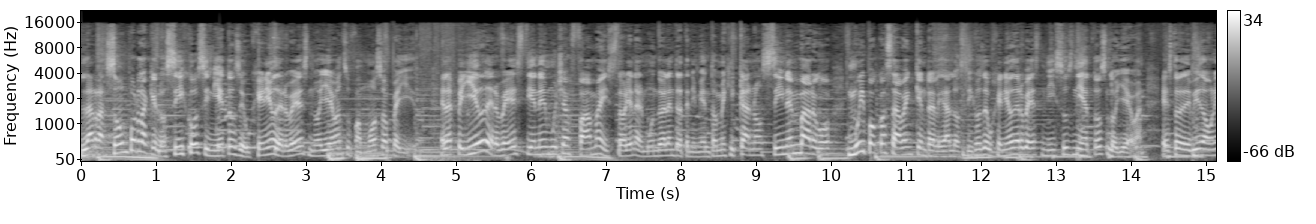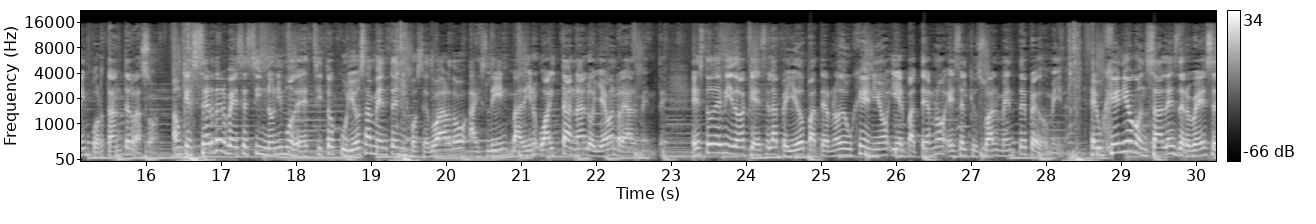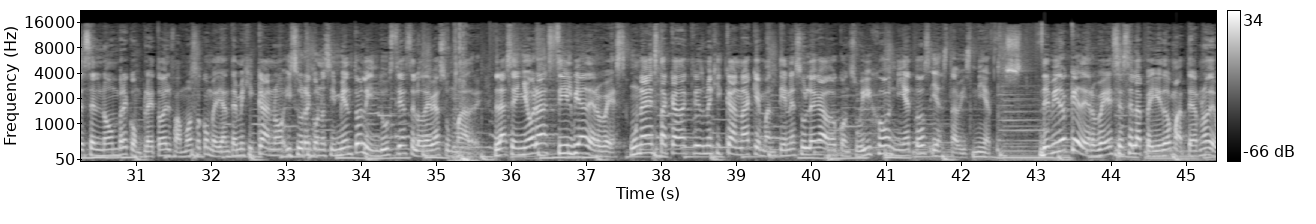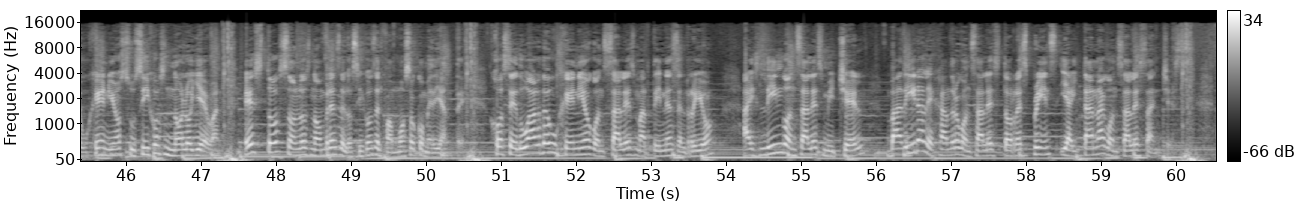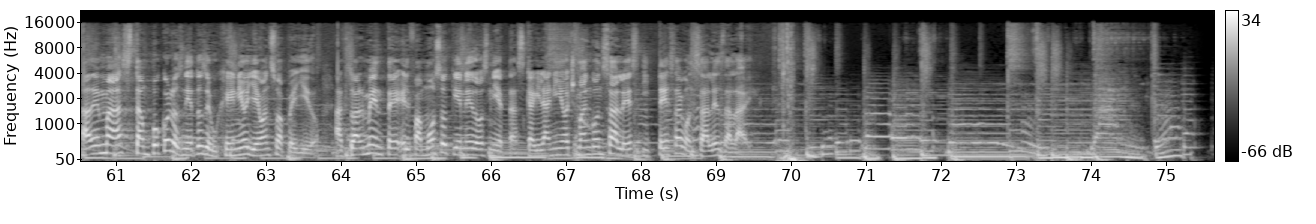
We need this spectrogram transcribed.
La razón por la que los hijos y nietos de Eugenio Derbez no llevan su famoso apellido. El apellido Derbez tiene mucha fama e historia en el mundo del entretenimiento mexicano, sin embargo, muy pocos saben que en realidad los hijos de Eugenio Derbez ni sus nietos lo llevan. Esto debido a una importante razón. Aunque ser Derbez es sinónimo de éxito, curiosamente ni José Eduardo, Aislin, Badir o Aitana lo llevan realmente. Esto debido a que es el apellido paterno de Eugenio y el paterno es el que usualmente predomina. Eugenio González Derbez es el nombre completo del famoso comediante mexicano y su reconocimiento en la industria se lo debe a su madre, la señora Silvia Derbez, una destacada actriz mexicana que mantiene su legado con su hijo, nietos y hasta bisnietos. Debido a que Derbez es el apellido materno de Eugenio, sus hijos no lo llevan. Estos son los nombres de los hijos del famoso comediante. José Eduardo Eugenio González Martínez del Río, Aislin González Michel, Badir Alejandro González Torres Prince y Aitana González Sánchez. Además, tampoco los nietos de Eugenio llevan su apellido. Actualmente, el famoso tiene dos nietas, Kailani Ochman González y Tessa González Dalai.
